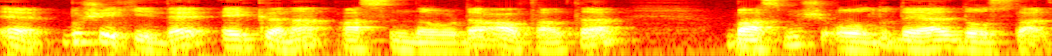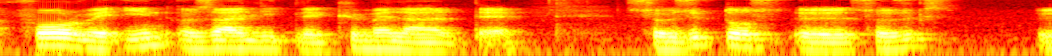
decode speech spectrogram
Evet bu şekilde ekrana aslında orada alt alta basmış oldu değerli dostlar. For ve in özellikle kümelerde sözlük dos, e, sözlük e,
